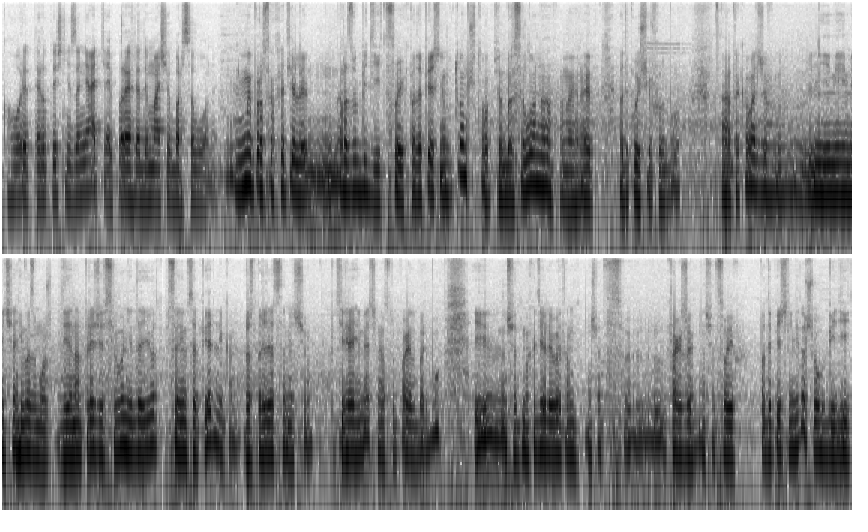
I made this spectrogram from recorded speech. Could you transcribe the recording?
говорять теоретичні заняття і перегляди матчів Барселони. Мы просто хотели м, разубедить своих подопечных в том, что Барселона, она играет в атакующий футбол. А атаковать же, м, не имея мяча, невозможно. Где она прежде всего не дает своим соперникам распоряжаться мячом. Теряя мяч, она вступает в борьбу. И значит, мы хотели в этом значит, также значит, своих подопечных не то что убедить,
